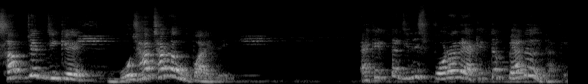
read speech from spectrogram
সাবজেক্ট জিকে বোঝা ছাড়া উপায় নেই। এক একটা জিনিস পড়ার এক একটা প্যানেল থাকে।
